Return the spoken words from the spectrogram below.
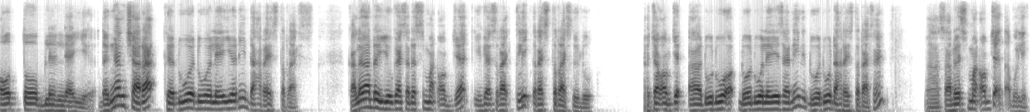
auto blend layer. Dengan syarat kedua-dua layer ni dah rasterize. Kalau ada you guys ada smart object, you guys right click rasterize dulu. Macam objek uh, dua-dua dua-dua layer saya ni dua-dua dah rasterize eh. Ha, ada smart object tak boleh.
